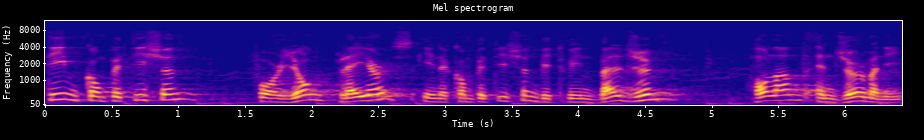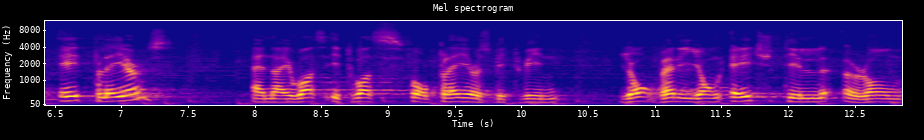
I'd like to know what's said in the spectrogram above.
team competition for young players in a competition between Belgium, Holland and Germany, eight players. And I was, it was for players between young, very young age till around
